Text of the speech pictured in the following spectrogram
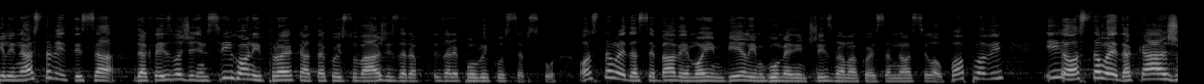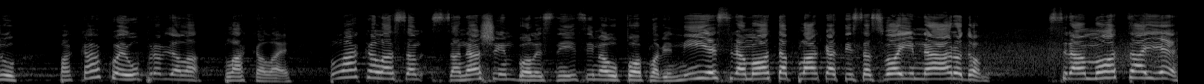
ili nastaviti sa dakle, izvođenjem svih onih projekata koji su važni za, za Republiku Srpsku. Ostalo je da se bave mojim bijelim gumenim čizmama koje sam nosila u poplavi i ostalo je da kažu pa kako je upravljala? Plakala je. Plakala sam sa našim bolesnicima u poplavi. Nije sramota plakati sa svojim narodom. Sramota je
